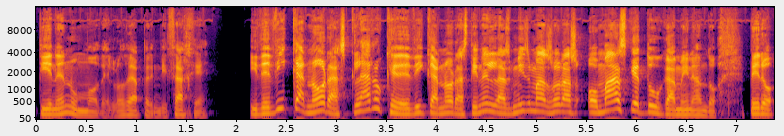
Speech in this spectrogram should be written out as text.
Tienen un modelo de aprendizaje. Y dedican horas, claro que dedican horas, tienen las mismas horas o más que tú caminando, pero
